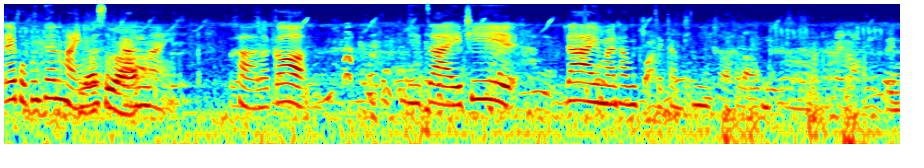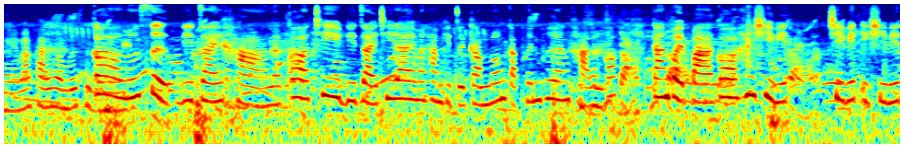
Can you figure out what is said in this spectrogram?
ได้พบเพื่อนๆใหม่มีประสบการณ์ใหม่ค่ะ แล้วก็ดีใจที่ได้มาทำกิจกรรมที่นี่ค่ะ เป็นไงบ้างคะความรู้สึกก็รู้สึกดีใจค่ะ แล้วก็ที่ดีใจที่ได้มาทำกิจกรรมร่วมกับเพื่อนๆค่ะ แล้วก็การปล่อยปลาก็ให้ชีวิตชีวิตอีกชีวิต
